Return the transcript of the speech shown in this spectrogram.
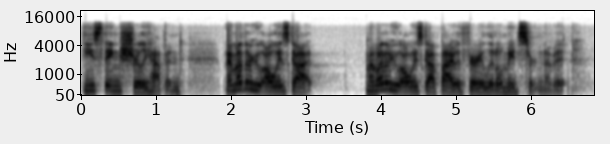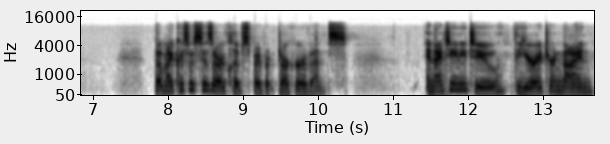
these things surely happened. My mother who always got my mother who always got by with very little made certain of it but my Christmases are eclipsed by darker events. In 1982, the year I turned nine,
